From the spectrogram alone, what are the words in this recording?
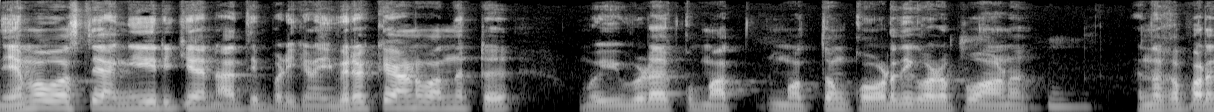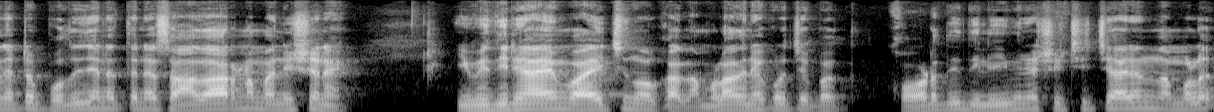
നിയമവ്യവസ്ഥയെ അംഗീകരിക്കാൻ ആദ്യം പഠിക്കണം. ഇവരൊക്കെയാണ് വന്നിട്ട് ഇവിടെ മൊത്തം കോടതി കുഴപ്പമാണ് എന്നൊക്കെ പറഞ്ഞിട്ട് പൊതുജനത്തിനെ സാധാരണ മനുഷ്യനെ ഈ വിധിന്യായം വായിച്ചു നോക്കാം. നമ്മൾ അതിനെക്കുറിച്ച് ഇപ്പം കോടതി ദിലീപിനെ ശിക്ഷിച്ചാലും നമ്മൾ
